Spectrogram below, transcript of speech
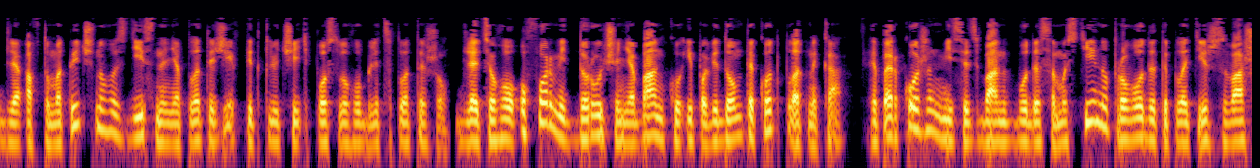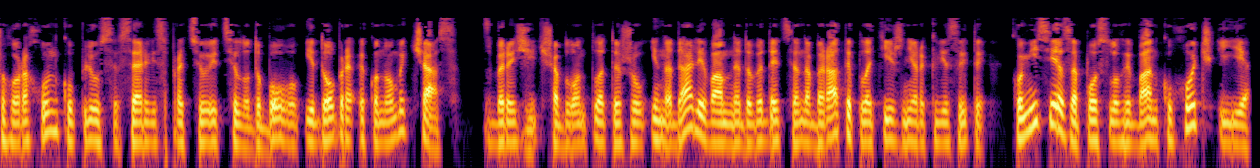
Для автоматичного здійснення платежів підключіть послугу бліцплатежу. Для цього оформіть доручення банку і повідомте код платника. Тепер кожен місяць банк буде самостійно проводити платіж з вашого рахунку, плюси сервіс працює цілодобово і добре економить час. Збережіть шаблон платежу і надалі вам не доведеться набирати платіжні реквізити. Комісія за послуги банку хоч і є,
